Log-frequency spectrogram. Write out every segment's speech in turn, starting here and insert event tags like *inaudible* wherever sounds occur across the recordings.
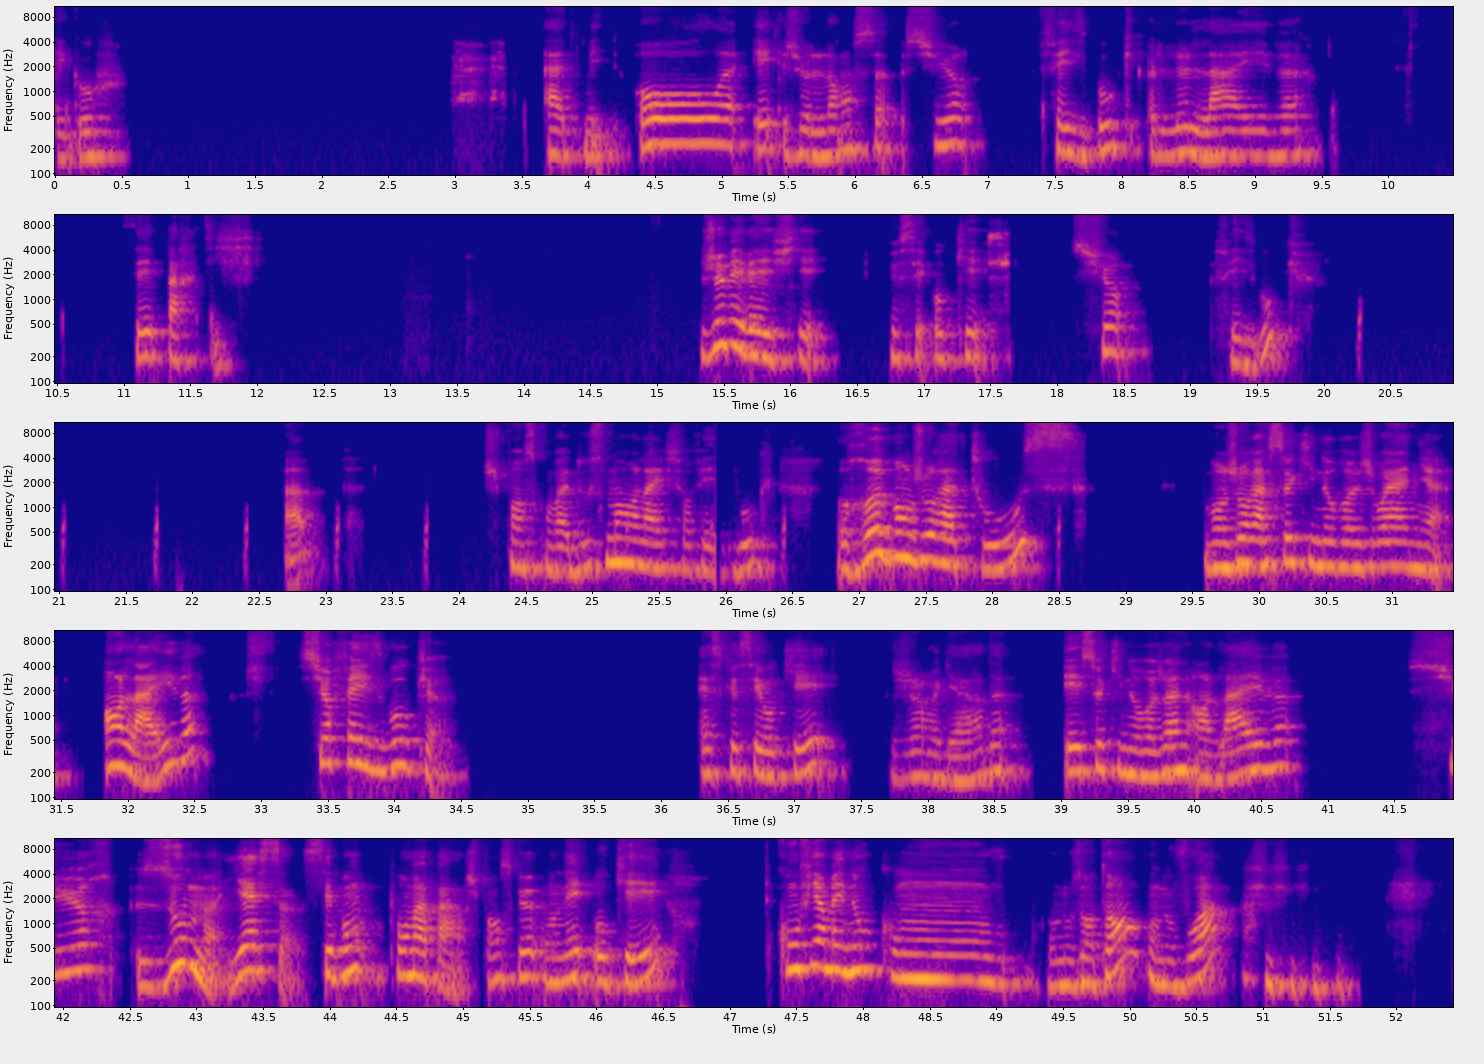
Et go. Admit all et je lance sur Facebook le live. C'est parti. Je vais vérifier que c'est OK sur Facebook. Hop. Je pense qu'on va doucement en live sur Facebook. Rebonjour à tous. Bonjour à ceux qui nous rejoignent en live. Sur Facebook, est-ce que c'est OK? Je regarde. Et ceux qui nous rejoignent en live sur Zoom. Yes, c'est bon pour ma part. Je pense qu'on est OK. Confirmez-nous qu'on nous entend, qu'on nous voit. *laughs*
